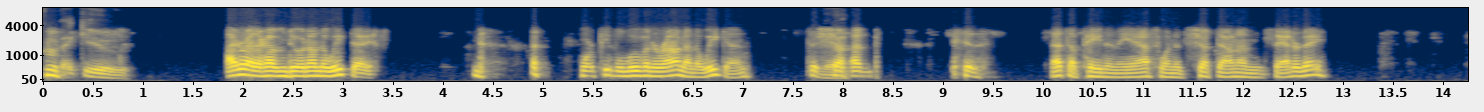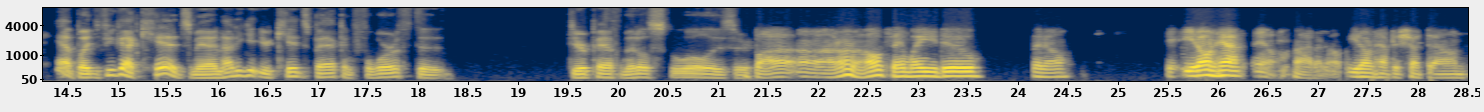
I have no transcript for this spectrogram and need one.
Hmm. Thank you. I'd rather have them do it on the weekday. More people moving around on the weekend to Yeah. shut. Is, that's a pain in the ass when it's shut down on Saturday. Yeah, but if you got kids, man, how do you get your kids back and forth to Deerpath Middle School? Is there? But uh, I don't know. Same way you do, you know. You don't have, you know, I don't know. You don't have to shut down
